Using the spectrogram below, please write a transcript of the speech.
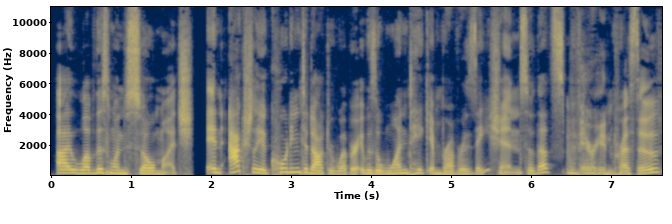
I love this one so much. And actually, according to Dr. Weber, it was a one take improvisation, so that's very impressive.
